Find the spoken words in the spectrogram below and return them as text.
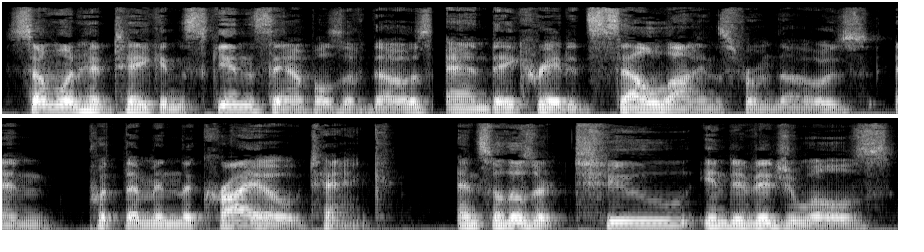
someone had taken skin samples of those and they created cell lines from those and put them in the cryo tank. And so those are two individuals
